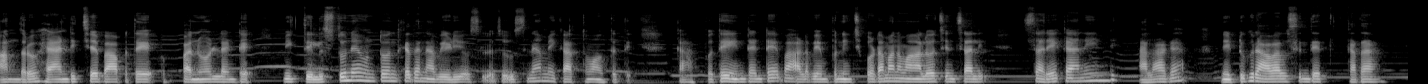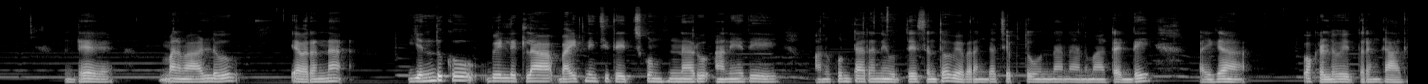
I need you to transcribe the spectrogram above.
అందరూ హ్యాండ్ ఇచ్చే బాపతే పనివాళ్ళు అంటే మీకు తెలుస్తూనే ఉంటుంది కదా నా వీడియోస్లో చూసినా మీకు అర్థమవుతుంది. కాకపోతే ఏంటంటే వాళ్ళ వెంపు నుంచి కూడా మనం ఆలోచించాలి. సరే కానివ్వండి అలాగా నెట్టుకు రావాల్సిందే కదా. అంటే మన వాళ్ళు ఎవరన్నా ఎందుకు వీళ్ళు ఇట్లా బయట నుంచి తెచ్చుకుంటున్నారు అనేది అనుకుంటారనే ఉద్దేశంతో వివరంగా చెప్తూ ఉన్నాను అనమాట అండి. పైగా ఒకళ్ళు ఇద్దరం కాదు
